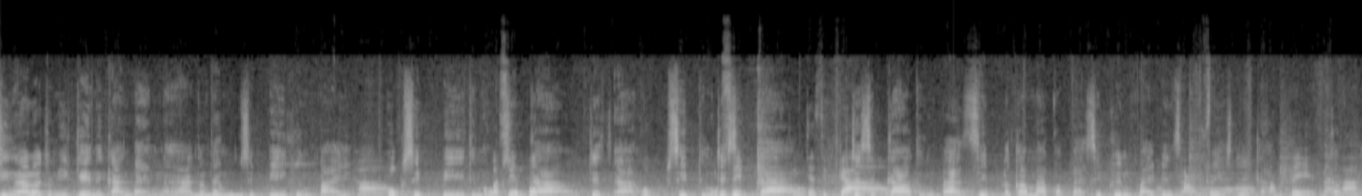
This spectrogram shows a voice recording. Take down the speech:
ริง ๆ แล้วเราจะมีเกณฑ์ในการแบ่งนะฮะ ตั้งแต่ 60 ปีขึ้นไป ค่ะ60 ปีถึง เกษียณปุ๊บ69เจ็ดอ่า60 ถึง60 79ถึง79 79 ถึง 80 แล้วก็มากกว่า 80 ขึ้นไปเป็น 3 เฟสด้วยกันสามเฟสนะรัคะ บผม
